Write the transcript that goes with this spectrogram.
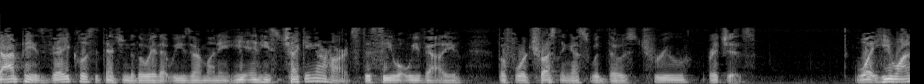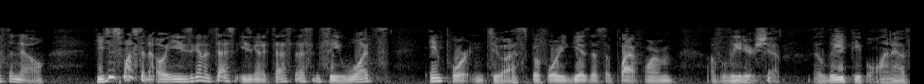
God pays very close attention to the way that we use our money, he, and He's checking our hearts to see what we value before trusting us with those true riches. What He wants to know, He just wants to know. He's going to test. He's going to test us and see what's important to us before He gives us a platform of leadership to lead people and have,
